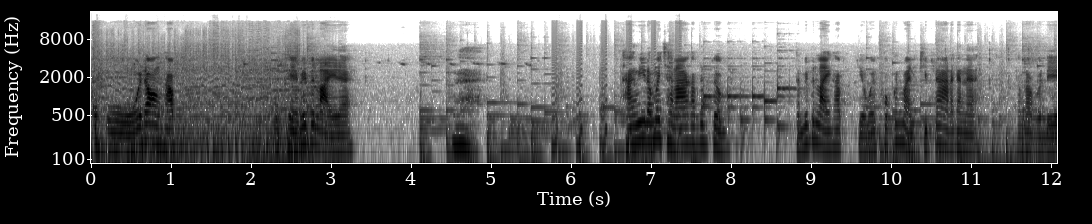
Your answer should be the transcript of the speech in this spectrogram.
โอ้โหด้องครับ โอเคไม่เป็นไรนะ ครั้งนี้เราไม่ชนะครับท่านผู้ชมแต่ไม่เป็นไรครับ เดี๋ยวไว้พบกันใหม่ในคลิปหน้าแล้วกันนะสำหรับวันนี้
